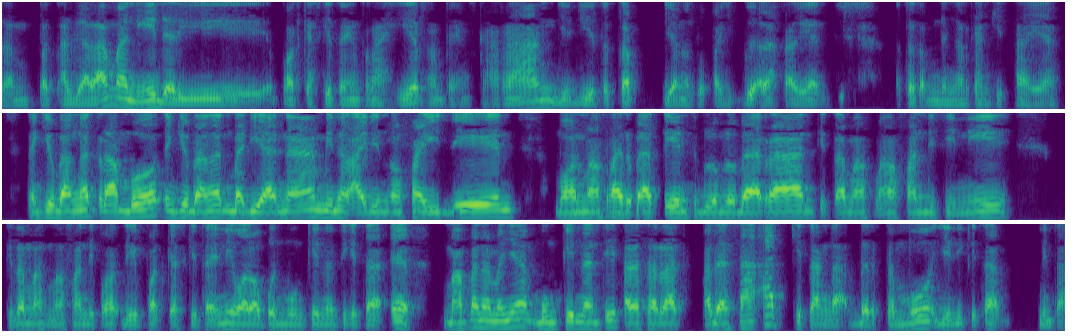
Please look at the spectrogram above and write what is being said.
sempat agak lama nih dari podcast kita yang terakhir sampai yang sekarang. Jadi ya tetap jangan lupa juga lah kalian tetap mendengarkan kita ya. Thank you banget Rambo, thank you banget Mbak Diana, Minal Aidin wal Faizin. Mohon maaf lahir batin sebelum lebaran, kita maaf-maafan di sini kita maaf-maafan di, di podcast kita ini walaupun mungkin nanti kita eh apa namanya mungkin nanti pada saat pada saat kita nggak bertemu jadi kita minta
